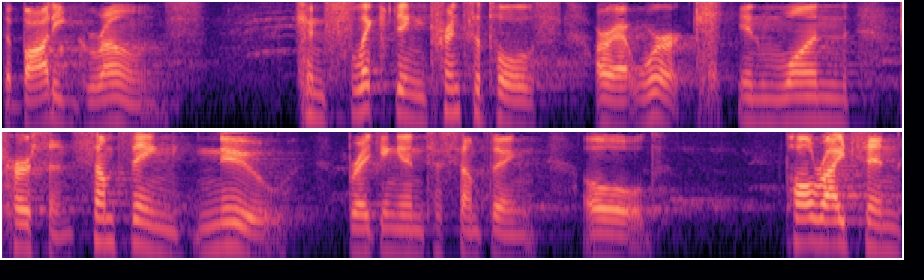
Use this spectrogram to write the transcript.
The body groans conflicting principles are at work in one person. Something new breaking into something old. Paul writes in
